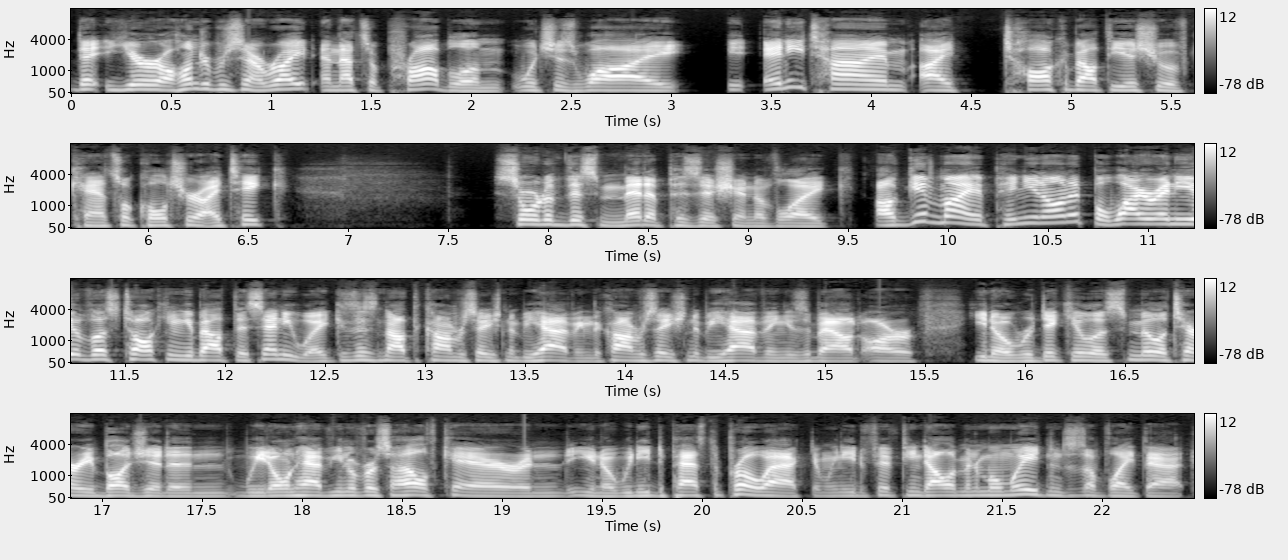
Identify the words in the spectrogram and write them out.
that you're 100% right and that's a problem which is why anytime i talk about the issue of cancel culture i take sort of this meta position of like, I'll give my opinion on it, but why are any of us talking about this anyway? Because this is not the conversation to be having. The conversation to be having is about our, you know, ridiculous military budget and we don't have universal health care and, you know, we need to pass the PRO Act and we need a $15 minimum wage and stuff like that.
